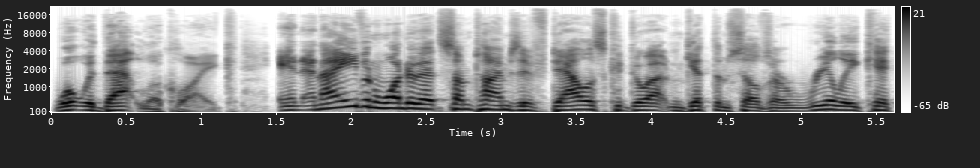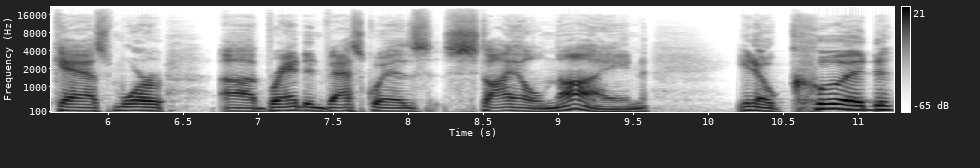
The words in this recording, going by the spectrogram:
what would that look like? And and I even wonder that sometimes if Dallas could go out and get themselves a really kick ass, more uh, Brandon Vazquez style nine, you know, could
